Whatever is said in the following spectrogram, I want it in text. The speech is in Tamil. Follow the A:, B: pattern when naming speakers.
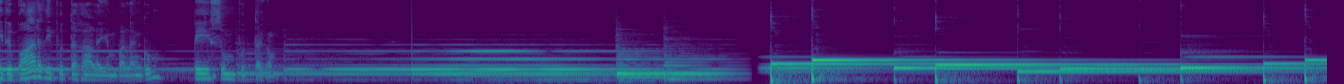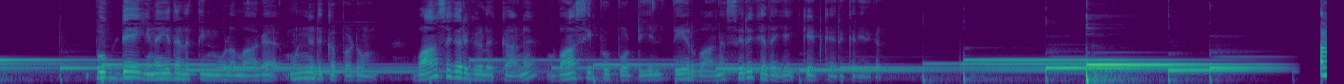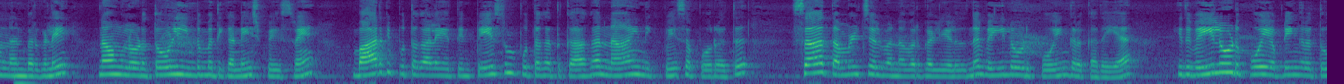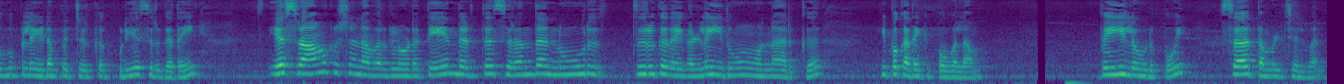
A: இது பாரதி புத்தகாலயம் வழங்கும் பேசும் புத்தகம். புக் டே இணையதளத்தின் மூலமாக முன்னெடுக்கப்படும் வாசகர்களுக்கான வாசிப்பு போட்டியில் தேர்வான சிறுகதையை கேட்க இருக்கிறீர்கள்.
B: நண்பர்களே நான் உங்களோட தோழி இந்துமதி கணேஷ் பேசுறேன். பாரதி புத்தகாலயத்தின் பேசும் புத்தகத்துக்காக நான் இன்னைக்கு பேச போறது ச தமிழ்ச்செல்வன் அவர்கள் எழுதின வெயிலோடு போய்ங்கிற கதைய. இது வெயிலோடு போய் அப்படிங்கிற தொகுப்புல இடம்பெற்றிருக்கக்கூடிய சிறுகதை. எஸ் ராமகிருஷ்ணன் அவர்களோட தேர்ந்தெடுத்த சிறந்த நூறு சிறுகதைகள்ல இதுவும் ஒன்றா இருக்கு. இப்ப கதைக்கு போகலாம். வெயிலோடு போய் ச தமிழ்ச்செல்வன்.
